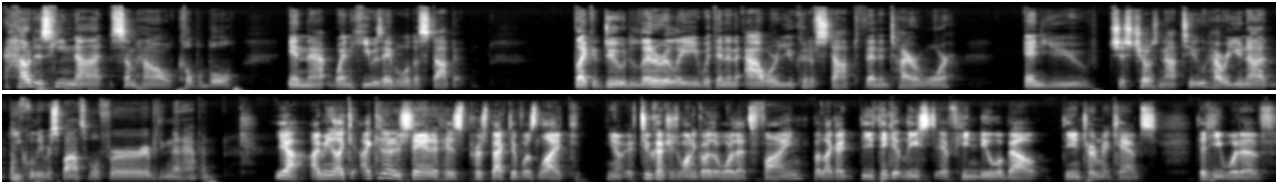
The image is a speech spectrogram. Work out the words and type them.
how does he not somehow culpable in that when he was able to stop it like dude literally within an hour you could have stopped that entire war and you just chose not to how are you not equally responsible for everything that happened Yeah, I mean, like I can understand if his perspective was like, you know, if two countries want to go to the war, that's fine. But like, do you think at least if he knew about the internment camps, that he would have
